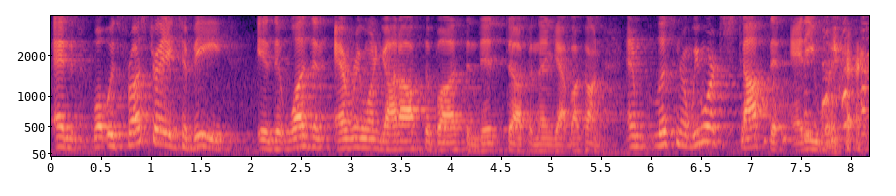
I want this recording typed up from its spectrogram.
And what was frustrating to me is it wasn't everyone got off the bus and did stuff and then got back on. And listener, we weren't stopped at anywhere.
